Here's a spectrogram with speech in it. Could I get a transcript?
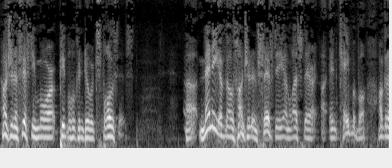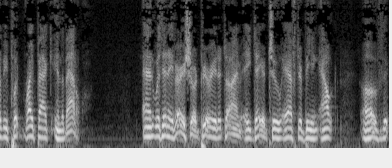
150 more people who can do explosives. Uh, many of those 150, unless they're uh, incapable, are going to be put right back in the battle. And within a very short period of time, a day or two after being out of the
